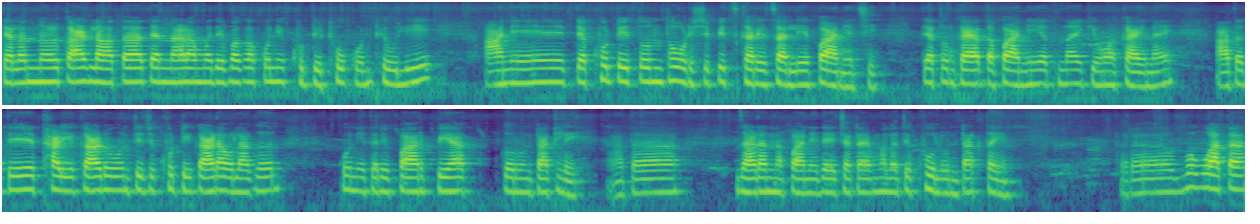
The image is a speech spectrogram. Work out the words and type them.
त्याला नळ काढला होता. त्या नळामध्ये बघा कोणी खुटी ठोकून ठेवली. आणि त्या खुटीतून थोडीशी पिचकारी चालली पाण्याची. त्यातून काय आता पाणी येत नाही किंवा काय नाही. आता ते थाळी काढून त्याची खुटी काढावं लागन. कोणीतरी पार प्या करून टाकले आता झाडांना पाणी द्यायच्या टायमाला ते खोलून टाकता येईल. तर बघू आता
